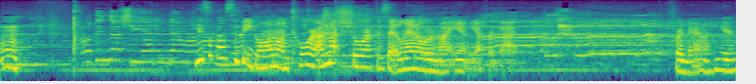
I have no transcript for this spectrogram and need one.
Mm. He's supposed to be going on tour. I'm not sure if it's Atlanta or Miami. I forgot. For down here.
